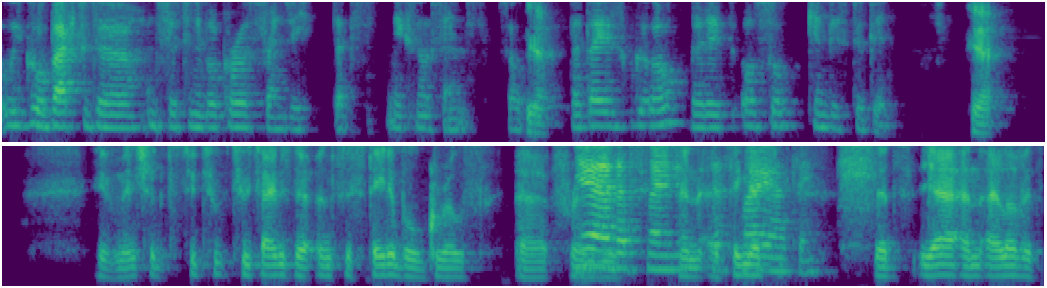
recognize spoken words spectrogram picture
we go back to the unsustainable growth frenzy. That makes no sense. So yeah, that is go, but it also can be stupid. Yeah, you've mentioned two, two, two times the unsustainable growth uh, frenzy. Yeah, that's my. And that's I think my that's thing. that's yeah, and I love it.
